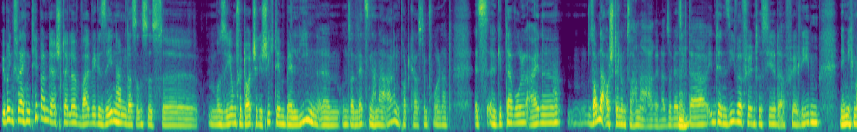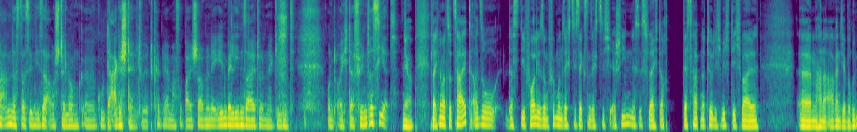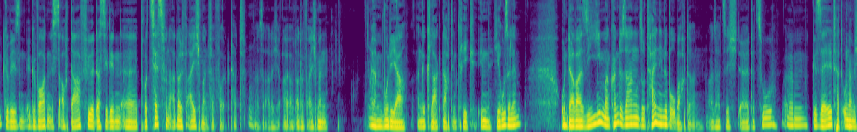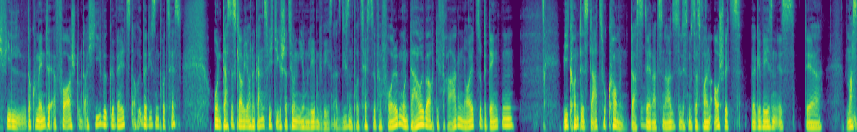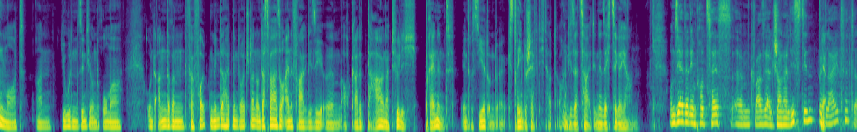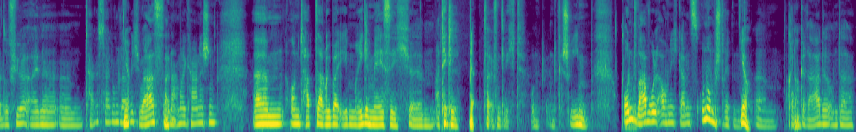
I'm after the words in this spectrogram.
Übrigens vielleicht ein Tipp an der Stelle, weil wir gesehen haben, dass uns das äh, Museum für Deutsche Geschichte in Berlin ähm, unseren letzten Hannah Arendt Podcast empfohlen hat. Es äh, gibt da wohl eine Sonderausstellung zu Hannah Arendt. Also wer sich da intensiver für interessiert, auch für ihr Leben, nehme ich mal an, dass das in dieser Ausstellung äh, gut dargestellt wird. Könnt ihr ja mal vorbeischauen, wenn ihr eh in Berlin seid und in der Gegend und euch dafür interessiert. Ja, vielleicht nochmal zur Zeit. Also, dass die Vorlesung 65, 66 erschienen ist, ist vielleicht auch deshalb natürlich wichtig, weil ähm, Hannah Arendt ja berühmt gewesen äh, geworden ist, auch dafür, dass sie den äh, Prozess von Adolf Eichmann verfolgt hat. Also Adolf, Adolf Eichmann ähm, wurde ja angeklagt nach dem Krieg in Jerusalem. Und da war sie, man könnte sagen, so teilnehmende Beobachterin. Also hat sich äh, dazu ähm, gesellt, hat unheimlich viel Dokumente erforscht und Archive gewälzt, auch über diesen Prozess. Und das ist, glaube ich, auch eine ganz wichtige Station in ihrem Leben gewesen. Also diesen Prozess zu verfolgen und darüber auch die Fragen neu zu bedenken, wie konnte es dazu kommen, dass der Nationalsozialismus, das vor allem Auschwitz äh, gewesen ist, der Massenmord an Juden, Sinti und Roma und anderen verfolgten Minderheiten in Deutschland. Und das war so eine Frage, die sie ähm, auch gerade da natürlich brennend interessiert und äh, extrem beschäftigt hat, auch in dieser Zeit, in den 60er Jahren. Und sie hat ja den Prozess ähm, quasi als Journalistin begleitet, also für eine ähm, Tageszeitung, glaube Ja. ich, war es, einer amerikanischen, ähm, und hat darüber eben regelmäßig ähm, Artikel Ja. veröffentlicht und, und geschrieben. Und war wohl auch nicht ganz unumstritten. Ja, Ähm, auch gerade unter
